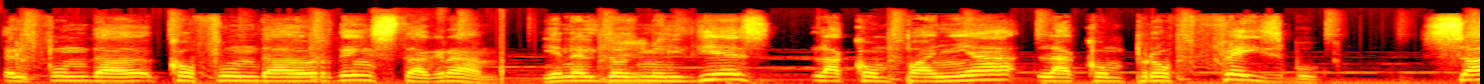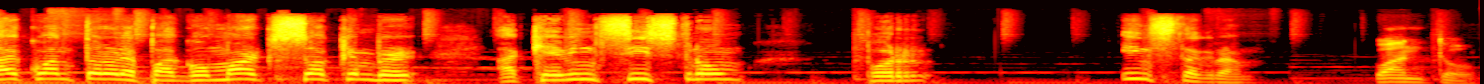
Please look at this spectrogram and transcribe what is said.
el funda- cofundador de Instagram y en el Sí. 2010 la compañía la compró Facebook. ¿Sabe cuánto le pagó Mark Zuckerberg a Kevin Systrom por Instagram? ¿Cuánto?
